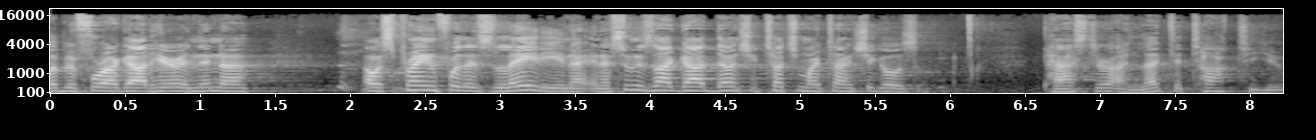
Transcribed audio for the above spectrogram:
But before I got here, and then uh, I was praying for this lady, and, I, and as soon as I got done, she touched my and she goes, Pastor, I'd like to talk to you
